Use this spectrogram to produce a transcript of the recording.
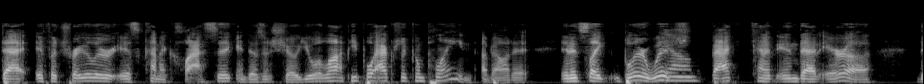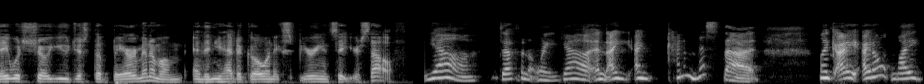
that if a trailer is kind of classic and doesn't show you a lot, people actually complain about it. And it's like Blair Witch Yeah. back kind of in that era, they would show you just the bare minimum and then you had to go and experience it yourself. Yeah, definitely. Yeah. And I, I kind of miss that. Like I, I don't like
